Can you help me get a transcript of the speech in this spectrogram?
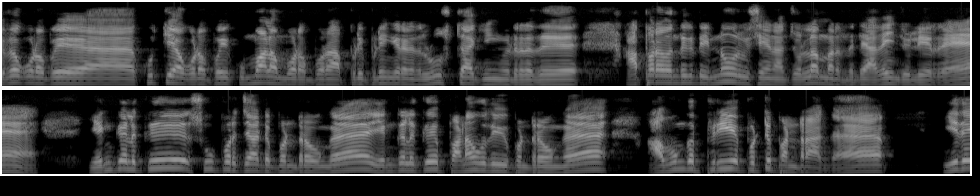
இவ கூட போய் குத்தியா கூட போய் கும்மாளம் போட போகிற அப்படி இப்படிங்கிற லூஸ் டாக்கிங் விடுறது. அப்புறம் வந்துக்கிட்டு இன்னொரு விஷயம் நான் சொல்ல மறந்துட்டேன் அதையும் சொல்லிடுறேன். எங்களுக்கு சூப்பர் சாட் பண்ணுறவங்க எங்களுக்கு பண உதவி பண்ணுறவங்க அவங்க பிரியப்பட்டு பண்ணுறாங்க இதை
